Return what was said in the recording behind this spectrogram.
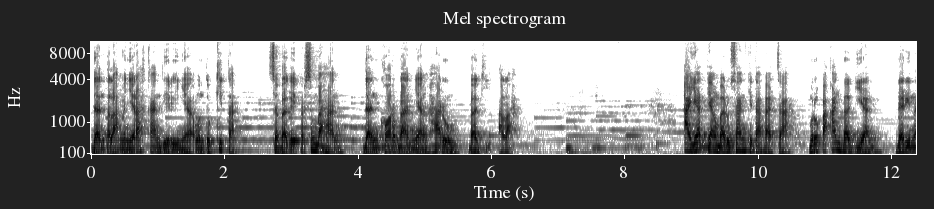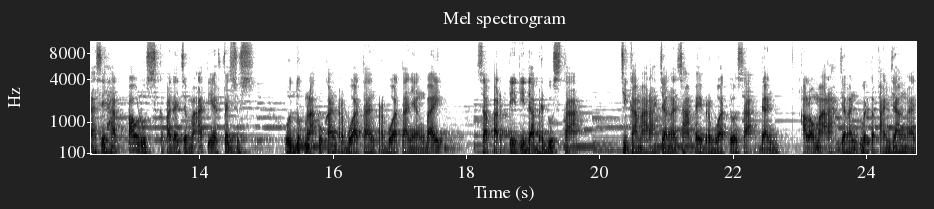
dan telah menyerahkan dirinya untuk kita sebagai persembahan dan korban yang harum bagi Allah. Ayat yang barusan kita baca merupakan bagian dari nasihat Paulus kepada jemaat di Efesus untuk melakukan perbuatan-perbuatan yang baik, seperti tidak berdusta, jika marah jangan sampai berbuat dosa, dan kalau marah jangan berkepanjangan,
